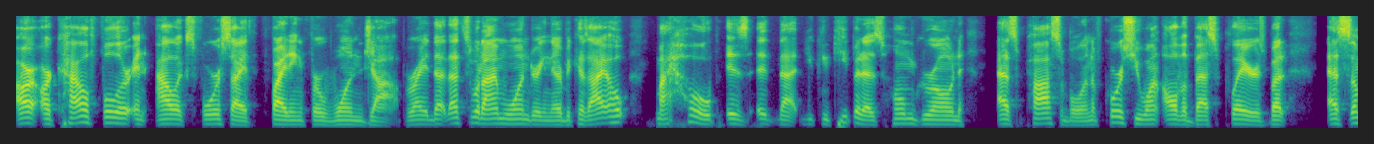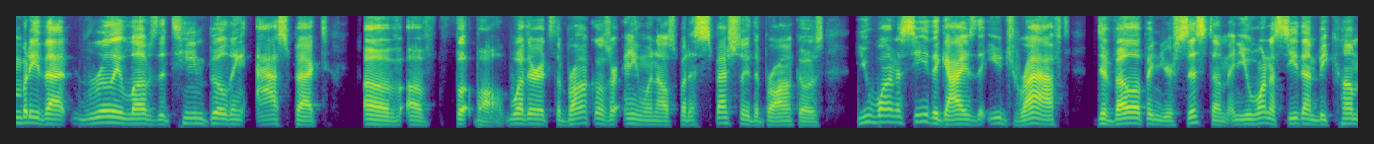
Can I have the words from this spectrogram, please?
are, are Kyle Fuller and Alex Forsyth fighting for one job, right? That, that's what I'm wondering there because I hope my hope is eh, that you can keep it as homegrown as possible. And of course, you want all the best players, but as somebody that really loves the team building aspect of, of football, whether it's the Broncos or anyone else, but especially the Broncos. You want to see the guys that you draft develop in your system and you want to see them become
